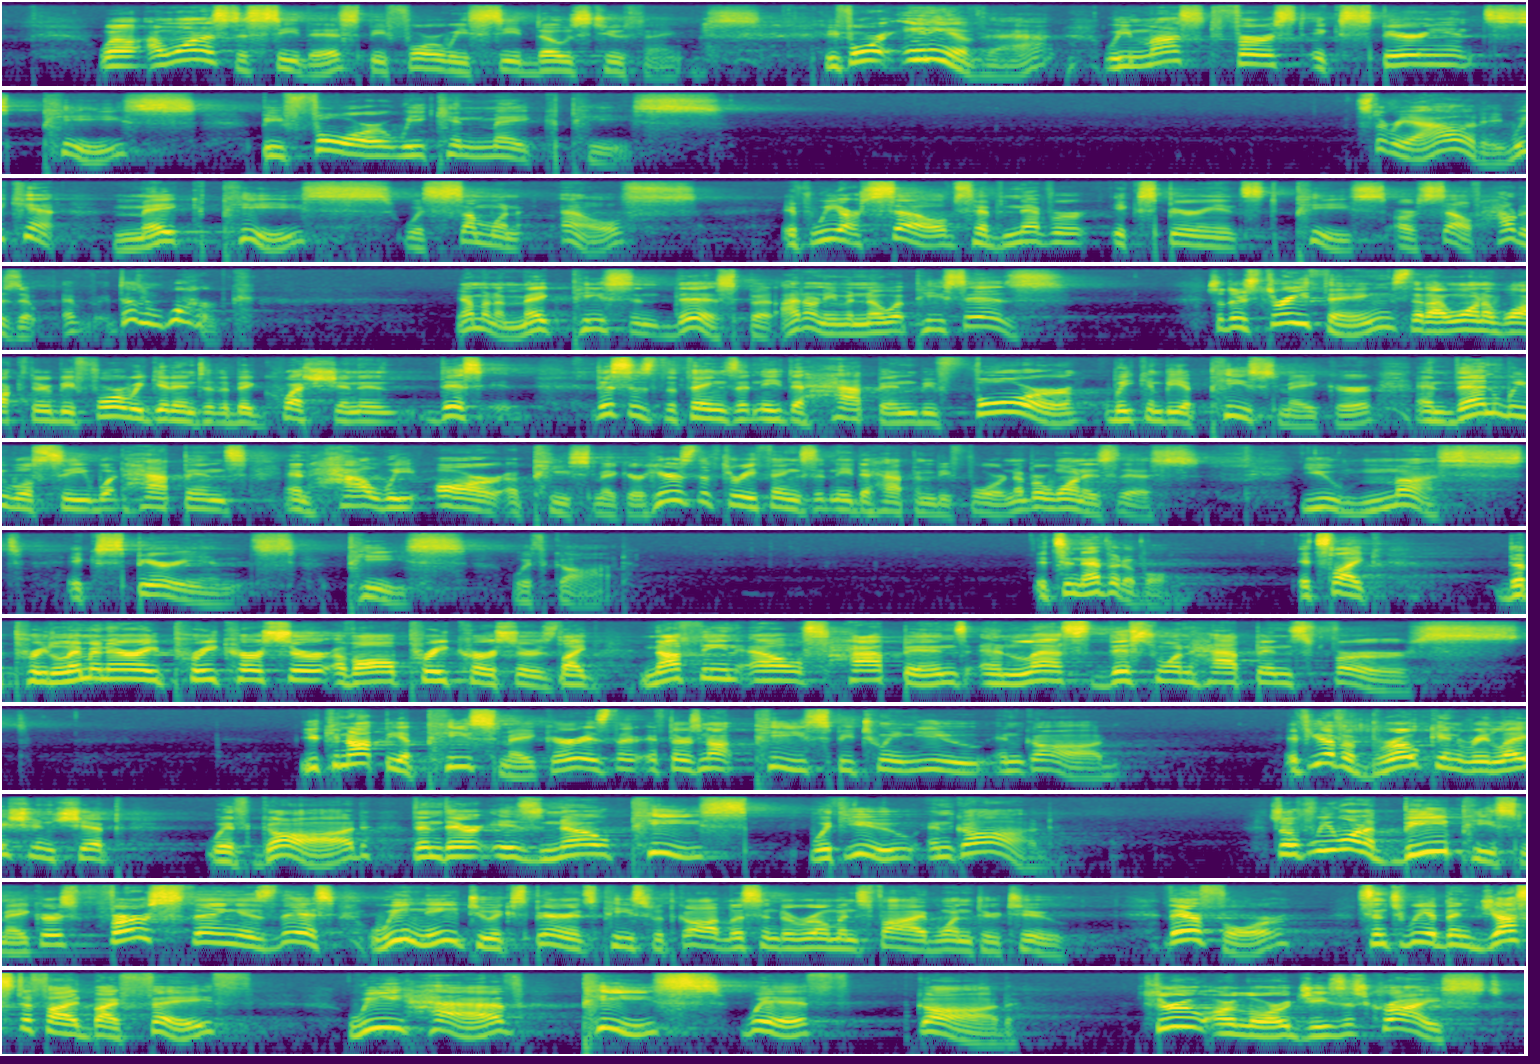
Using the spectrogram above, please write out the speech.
Well, I want us to see this before we see those two things. Before any of that, we must first experience peace before we can make peace. It's the reality. We can't make peace with someone else if we ourselves have never experienced peace ourselves. How does it? It doesn't work. Yeah, I'm going to make peace in this, but I don't even know what peace is. So there's three things that I want to walk through before we get into the big question. And this, this is the things that need to happen before we can be a peacemaker. And then we will see what happens and how we are a peacemaker. Here's the three things that need to happen before. Number one is this you must experience peace with God. It's inevitable. It's like the preliminary precursor of all precursors. Like nothing else happens unless this one happens first. You cannot be a peacemaker if there's not peace between you and God. If you have a broken relationship with God, then there is no peace with you and God. So, if we want to be peacemakers, first thing is this we need to experience peace with God. Listen to Romans 5 1 through 2. Therefore, since we have been justified by faith, we have peace with God through our Lord Jesus Christ.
